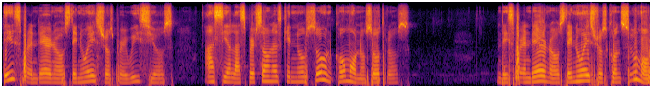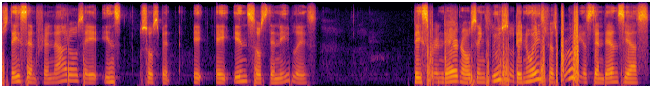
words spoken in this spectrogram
desprendernos de nuestros prejuicios hacia las personas que no son como nosotros. Desprendernos de nuestros consumos desenfrenados e, e, e, insostenibles, desprendernos incluso de nuestras propias tendencias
